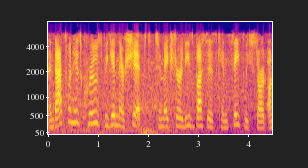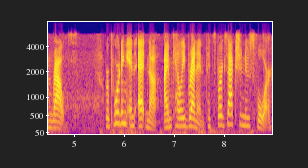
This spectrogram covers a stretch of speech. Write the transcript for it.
and that's when his crews begin their shift to make sure these buses can safely start on routes. Reporting in Etna, I'm Kelly Brennan, Pittsburgh's Action News 4.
